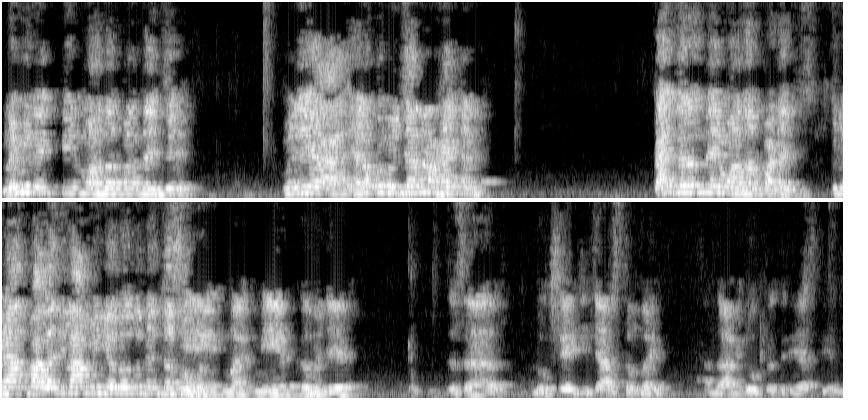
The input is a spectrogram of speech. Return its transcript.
नवीन एक तीन महाद्वार बांधायचे. म्हणजे ह्याला कोण विचारणार आहे का नाही? काय गरज नाही महाद्वार पाडायची. तुम्ही आज बालाजीला आम्ही गेलो होतो त्यांच्यासोबत. मी एक म्हणजे जसं लोकशाहीचे चार स्तंभ आहेत. समजा आम्ही लोकप्रतिनिधी असतील.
